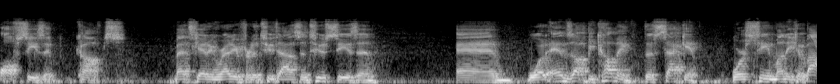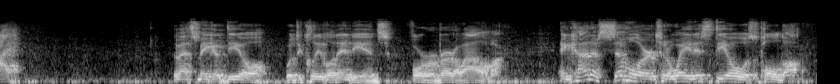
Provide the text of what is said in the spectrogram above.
offseason comes. Mets getting ready for the 2002 season, and what ends up becoming the second worst team money could buy. The Mets make a deal with the Cleveland Indians for Roberto Alomar. And kind of similar to the way this deal was pulled off.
